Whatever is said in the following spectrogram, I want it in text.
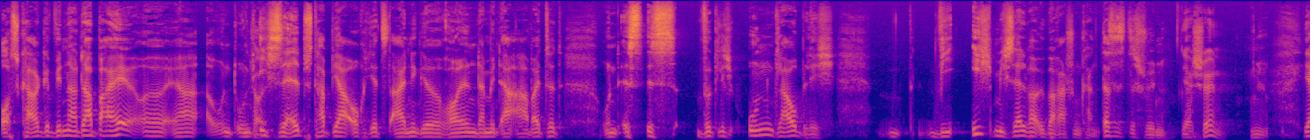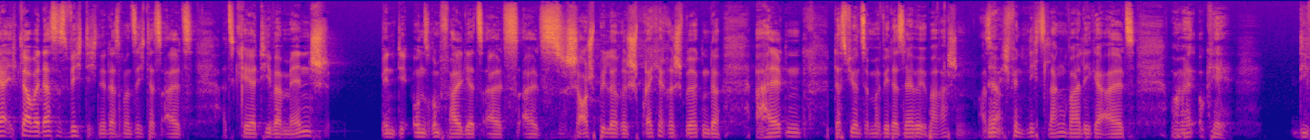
Oscar-Gewinner dabei, äh, ja, und, und ich selbst habe ja auch jetzt einige Rollen damit erarbeitet und es ist wirklich unglaublich, wie ich mich selber überraschen kann. Das ist das Schöne. Ja, schön. Ja, ja ich glaube, das ist wichtig, ne, dass man sich das als, als kreativer Mensch in unserem Fall jetzt als, als schauspielerisch, sprecherisch wirkende erhalten, dass wir uns immer wieder selber überraschen. Also ja. ich finde nichts langweiliger als, okay, die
